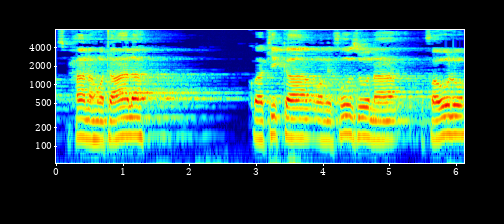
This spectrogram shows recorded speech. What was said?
subhanahu wa ta'ala. Kwa hakika wamefuzu na kufaulu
